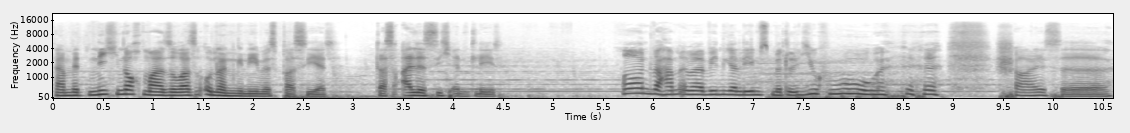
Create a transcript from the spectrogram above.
Damit nicht nochmal sowas Unangenehmes passiert. Dass alles sich entlädt. Und wir haben immer weniger Lebensmittel. Juhu. Scheiße.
